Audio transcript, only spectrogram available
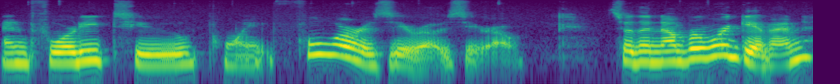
and 42.400. So the number we're given,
